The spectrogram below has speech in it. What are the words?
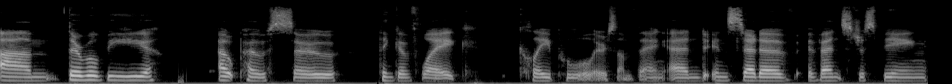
um there will be outposts, so think of like Claypool or something, and instead of events just being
